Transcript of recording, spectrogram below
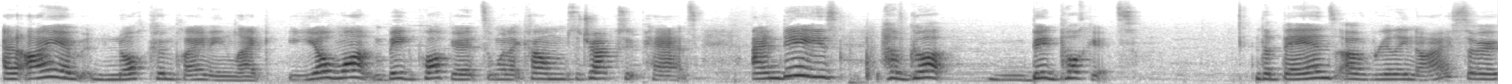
And I am not complaining like you want big pockets when it comes to tracksuit pants. And these have got big pockets. The bands are really nice so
